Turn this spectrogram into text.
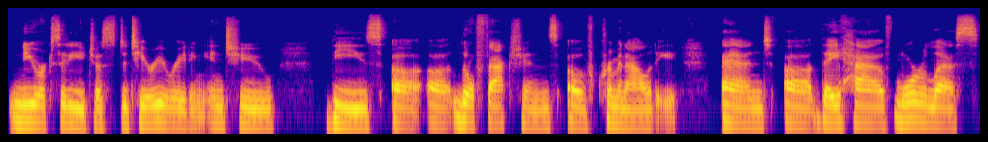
New York City just deteriorating into these uh, uh little factions of criminality and uh, they have more or less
